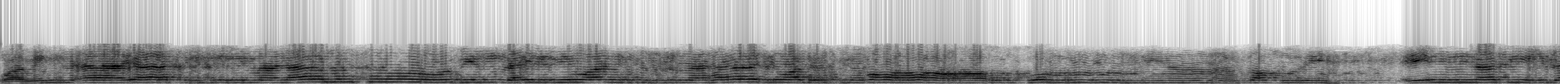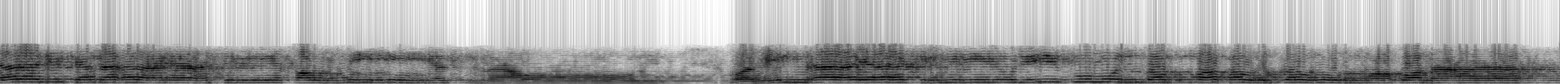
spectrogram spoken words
ومن آياته منامكم بالليل والنهار وابتغاؤكم من فضله. إن في ذلك لآيات لقوم يسمعون. ومن آياته يريكم البر خوفا وطمعا.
